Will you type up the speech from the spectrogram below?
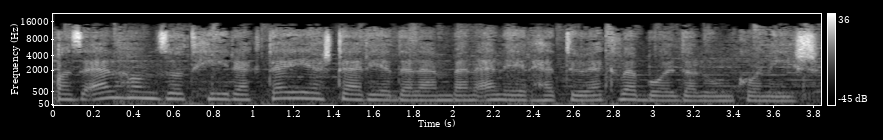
Az elhangzott hírek teljes terjedelemben elérhetőek weboldalunkon is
